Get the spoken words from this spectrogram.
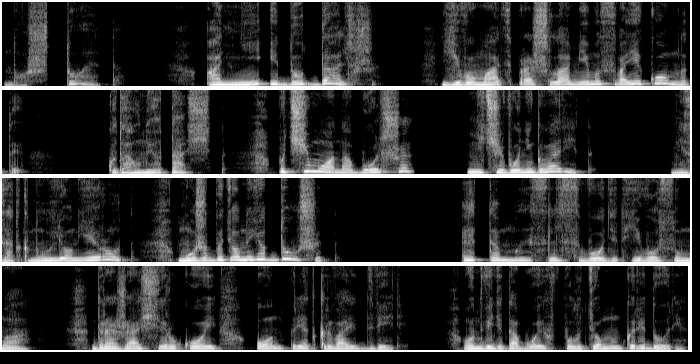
Но что это? Они идут дальше. Его мать прошла мимо своей комнаты. Куда он ее тащит? Почему она больше ничего не говорит? Не заткнул ли он ей рот? Может быть, он ее душит? Эта мысль сводит его с ума. Дрожащей рукой он приоткрывает дверь. Он видит обоих в полутемном коридоре.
